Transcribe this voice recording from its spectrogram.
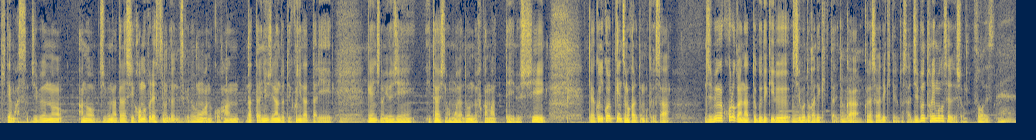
きてます。自分のあの自分の新しいホームプレイスって呼んでるんですけどもあの湖畔だったりニュージーランドっていう国だったり現地の友人に対しての思いはどんどん深まっているし逆にこれケンちゃん分かると思うけどさ自分が心から納得できる仕事ができてたりとか、暮らしができてるとさ自分取り戻せるでしょ？そうですね。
